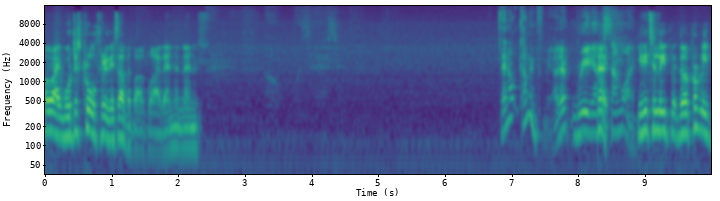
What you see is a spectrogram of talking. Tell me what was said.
All right, we'll just crawl through this other barbed wire then, and then They're not coming for me. I don't really No. understand why. you need to leap. It They're probably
